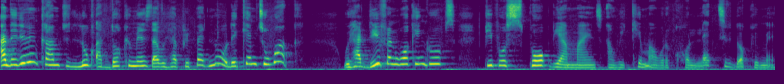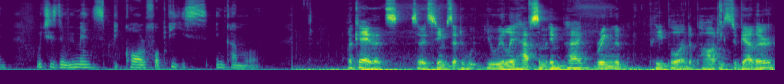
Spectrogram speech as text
And they didn't come to look at documents that we had prepared. No, they came to work. We had different working groups. People spoke their minds, and we came out with a collective document, which is the Women's Call for Peace in Cameroon. Okay, that's so. It seems that you really have some impact, bringing the people and the parties together.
